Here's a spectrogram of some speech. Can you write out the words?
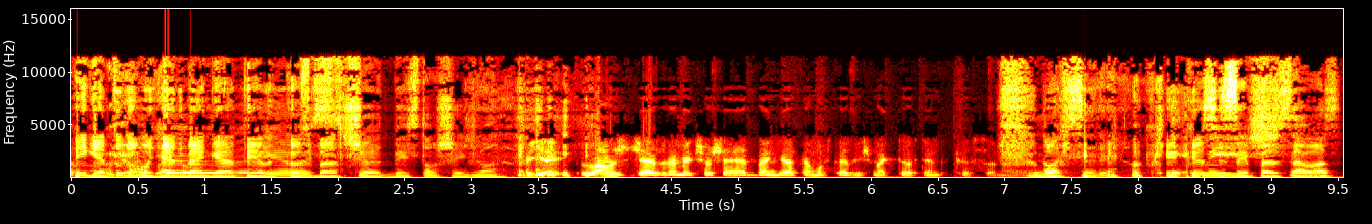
igen, tudom, hogy headbangeltél közben. Sőt, biztos, így van. Figyelj, lounge jazzre még sose headbangeltem, most ez is megtörtént, köszönöm. Nagyszerű. Oké, mi is. szépen, szevasz.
